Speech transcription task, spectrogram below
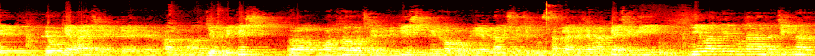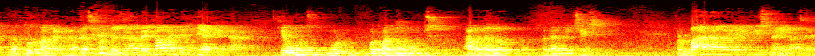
એ એવું કહેવાય છે કે જે બ્રિટિશ ઓથરો છે બ્રિટિશ લેખકો એમના વિશે જે પુસ્તક લખે છે, એમાં કહે છે કે એ વાત એ પોતાના નજીકના વર્તુળમાં કરતા. દસ પંદર જણા બેઠા હોય ને ત્યાં કહેતા. કે હું જ ભગવાનનો મૂળ છું આ બધા બધા નીચે છે પણ બહાર આવે એટલે કૃષ્ણની વાત કરે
